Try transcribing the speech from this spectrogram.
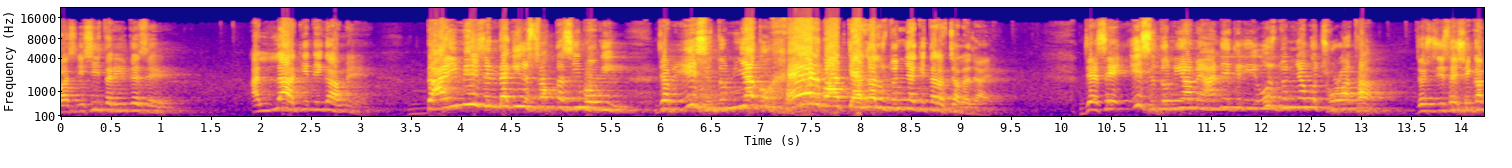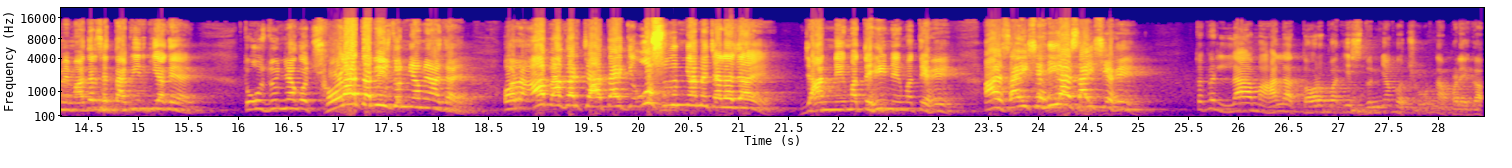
बस इसी तरीके से अल्लाह की निगाह में दायमी ज़िंदगी उस वक्त नसीब होगी। जब इस दुनिया को खैर बात कहकर उस दुनिया की तरफ़ चला जाए। जैसे इस दुनिया में आने के लिए उस दुनिया को छोड़ा था, जिसे शिका में मादर से ताबीर किया गया है तो उस दुनिया को छोड़ा तभी इस दुनिया में आ जाए। और अब अगर चाहता है कि उस दुनिया में चला जाए, जहाँ नेमत ही नेमतें हैं, आसाइश ही आसाइश हैं तो फिर ला महला तौर पर इस दुनिया को छोड़ना पड़ेगा।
